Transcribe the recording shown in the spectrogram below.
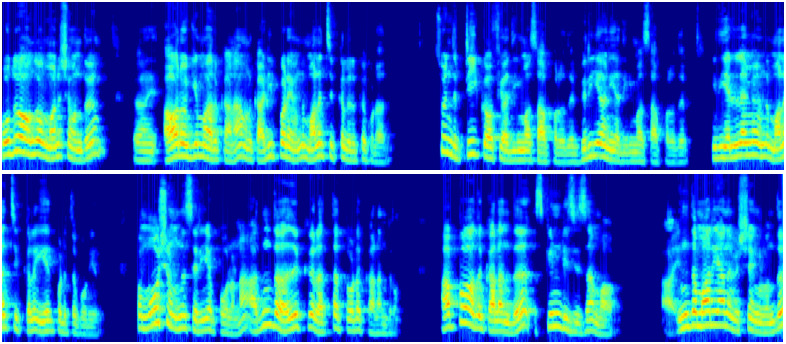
பொதுவாக வந்து ஒரு மனுஷன் வந்து ஆரோக்கியமாக இருக்கானா? அவனுக்கு அடிப்படை வந்து மலச்சிக்கல் இருக்கக்கூடாது. ஸோ இந்த டீ காஃபி அதிகமாக சாப்பிட்றது பிரியாணி அதிகமாக சாப்பிட்றது இது எல்லாமே வந்து மலச்சிக்கலை ஏற்படுத்தக்கூடியது. இப்போ மோஷன் வந்து சரியாக போகலன்னா அந்த அதுக்கு ரத்தத்தோட கலந்துரும். அப்போது அது கலந்து ஸ்கின் டிசீஸாக மாறும். இந்த மாதிரியான விஷயங்கள் வந்து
